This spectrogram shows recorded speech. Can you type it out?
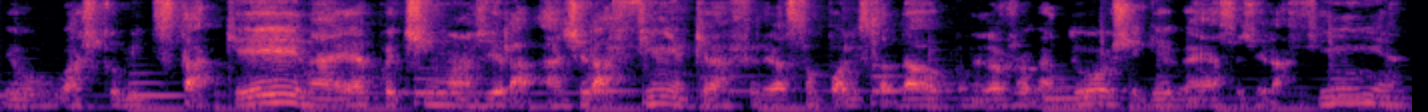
eu acho que eu me destaquei. Na época tinha uma gira, a girafinha, que a Federação Paulista dava para o melhor jogador. Cheguei a ganhar essa girafinha.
